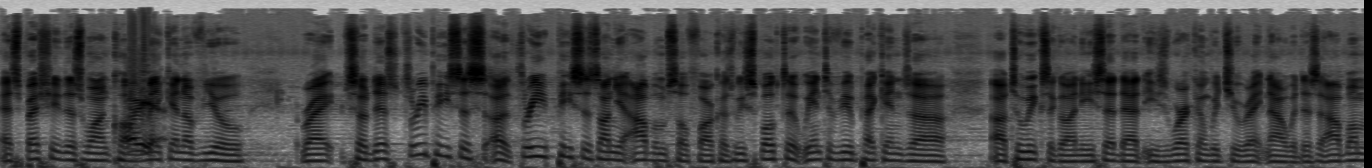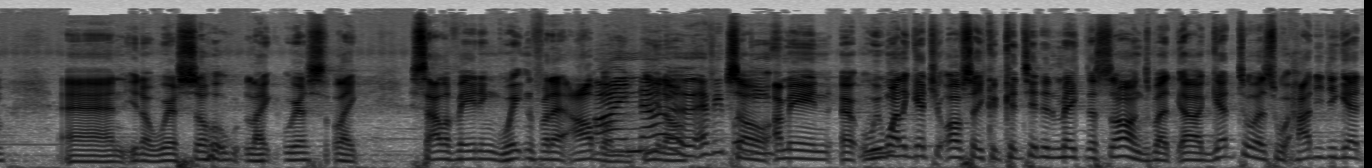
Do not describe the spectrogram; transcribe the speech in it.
Especially this one called Oh, yeah. "Making of You." Right? So there's three pieces, uh, three pieces on your album so far. Because we spoke to, we interviewed Peckings uh, uh, two weeks ago, and he said that he's working with you right now with this album, and you know we're so like we're like salivating, waiting for that album. I know, You know? So I mean, uh, we want to get you off so you could continue to make the songs, but uh, get to us. How did you get?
